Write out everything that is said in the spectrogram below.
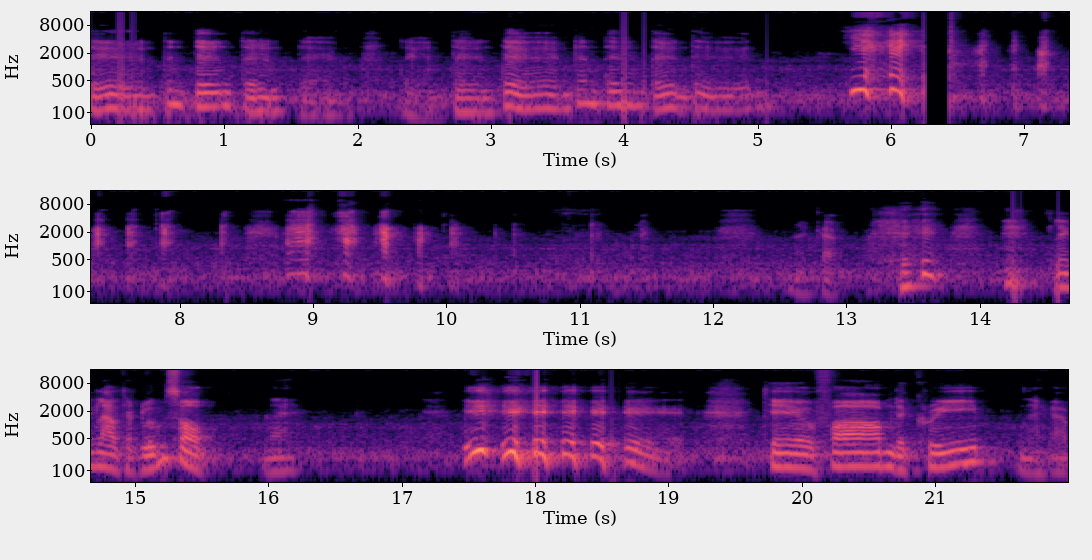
ตื่นตื่นตื่นตื่นตื่นตื่นตื่นตื่นตื่นตื่นตื่นตื่นนะครับเรื่องเล่าจากหลุมศพนะ Tail from the Creep นะครับ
